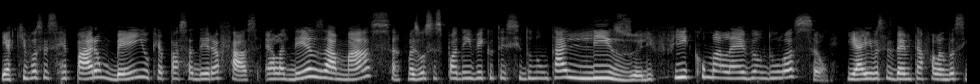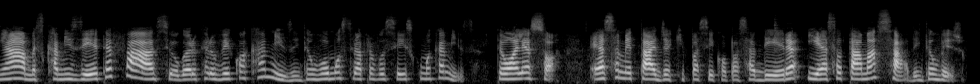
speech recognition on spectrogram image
E aqui vocês reparam bem o que a passadeira faz. Ela desamassa, mas vocês podem podem ver que o tecido não tá liso, ele fica uma leve ondulação. E aí vocês devem estar tá falando assim: "Ah, mas camiseta é fácil, agora eu quero ver com a camisa". Então vou mostrar para vocês com uma camisa. Então olha só, essa metade aqui passei com a passadeira e essa tá amassada. Então vejam,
